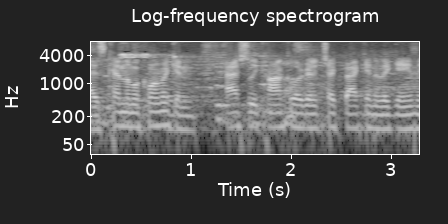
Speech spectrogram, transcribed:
As Kendall McCormick and Ashley Conkle are going to check back into the game.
